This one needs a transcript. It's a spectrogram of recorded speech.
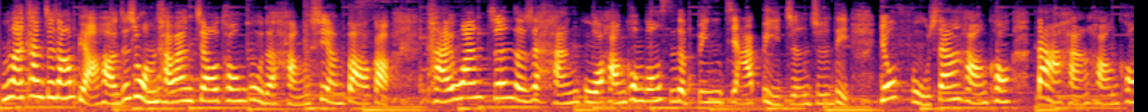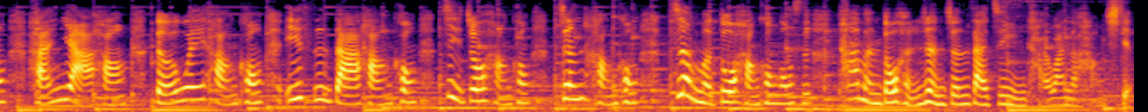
我们来看这张表哈，这是我们台湾交通部的航线报告。台湾真的是韩国航空公司的兵家必争之地，有釜山航空、大韩航空、韩亚航、德威航空、伊斯达航空、济州航空、真航空，这么多航空公司，他们都很认真在经营台湾的航线。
